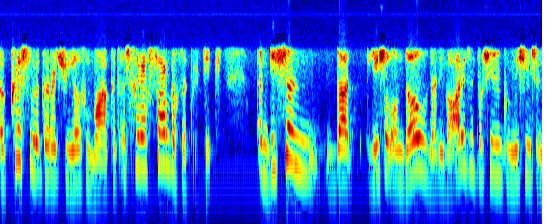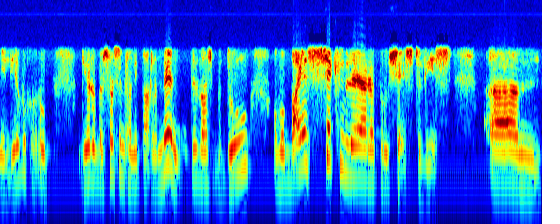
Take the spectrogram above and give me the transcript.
'n Christelike ritueel gemaak het, is geregverdigde kritiek. In die sin dat jy sal onthou dat die waarheids- en versoeningskommissie in die lewe geroep deur 'n beslissing van die parlement. Dit was bedoel om 'n baie sekulêre proses te wees. Ehm um,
